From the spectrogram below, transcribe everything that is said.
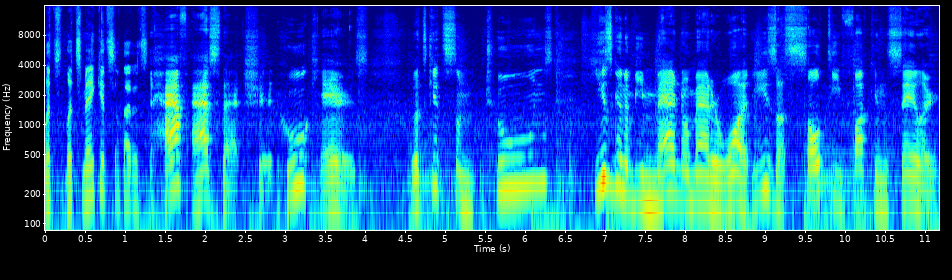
let's let's make it so that it's half-ass that shit. Who cares? Let's get some tunes. He's gonna be mad no matter what. He's a salty fucking sailor.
